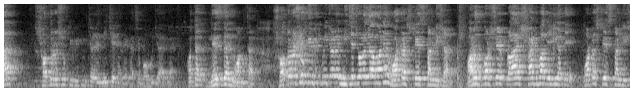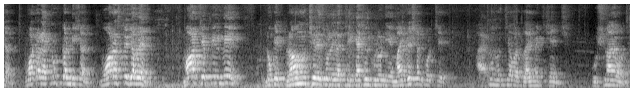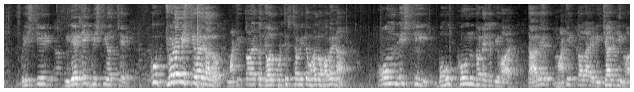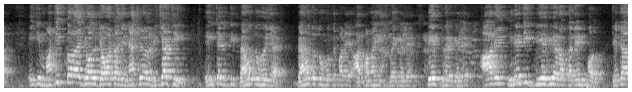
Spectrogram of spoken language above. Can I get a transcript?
সতেরোশো কিউবিক মিটারের নিচে নেমে গেছে বহু জায়গায়, অর্থাৎ লেস দ্যান ওয়ান থার্ড সতেরোশো কিউবিক মিটারের নিচে চলে যাওয়া মানে ওয়াটার স্ট্রেস কন্ডিশন ভারতবর্ষের প্রায় ষাট ভাগ এরিয়াতে water stress condition water acute condition মহারাষ্ট্রে যাবেন মার্চ, এপ্রিল, মে, লোকে গ্রাম ছেড়ে চলে যাচ্ছে, ক্যাটেলগুলো নিয়ে মাইগ্রেশন করছে। আর এখন হচ্ছে আবার ক্লাইমেট চেঞ্জ উষ্ণায়ন, বৃষ্টির ইরেটিক বৃষ্টি হচ্ছে। খুব জোরে বৃষ্টি হয়ে গেল। মাটির তলায় তো জল প্রতিস্থাপিত ভালো হবে না। কম বৃষ্টি বহুক্ষণ ধরে যদি হয়, তাহলে মাটির তলায় রিচার্জিং হয়। এই যে মাটির তলায় জল যাওয়াটা যে ন্যাচারাল রিচার্জিং এইটা যদি ব্যাহত হয়ে যায় ব্যাহত হতে পারে আরবানাইজ হয়ে গেলে পেভড হয়ে গেলে। আর এই erratic behaviour of the rainfall যেটা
